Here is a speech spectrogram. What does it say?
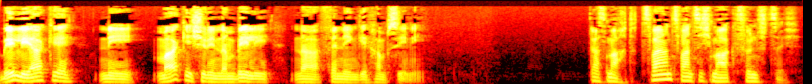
bili yake ni maki ishirini na mbili na feningi hamsini Das macht 22 Mark 50.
